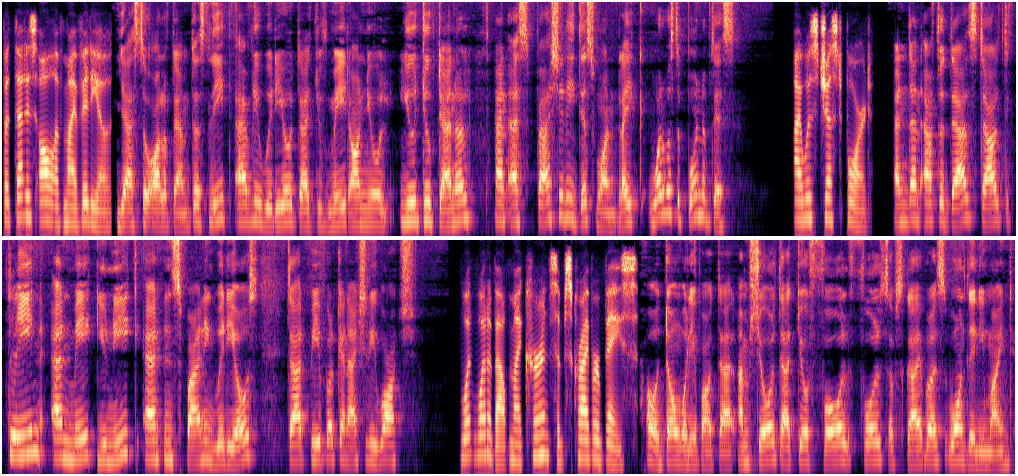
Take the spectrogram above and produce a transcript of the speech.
But that is all of my videos. Yes, so all of them. Just delete every video that you've made on your YouTube channel and especially this one. Like, what was the point of this? I was just bored. And then after that, start to clean and make unique and inspiring videos that people can actually watch. What what about my current subscriber base? Oh, don't worry about that. I'm sure that your full full subscribers won't really mind.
